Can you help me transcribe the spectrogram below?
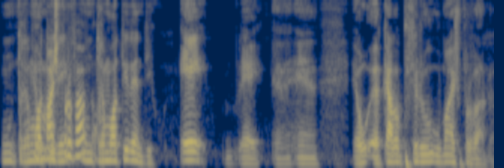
um terremoto, é um terremoto idêntico. É, é, é, é, acaba por ser o mais provável.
